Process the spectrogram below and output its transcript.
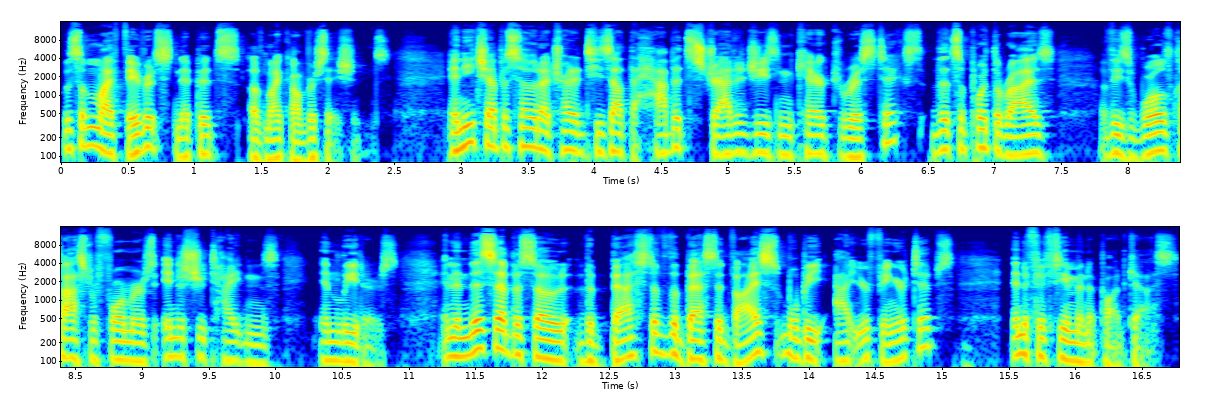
with some of my favorite snippets of my conversations. In each episode, I try to tease out the habits, strategies, and characteristics that support the rise of these world class performers, industry titans, and leaders. And in this episode, the best of the best advice will be at your fingertips in a 15 minute podcast.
